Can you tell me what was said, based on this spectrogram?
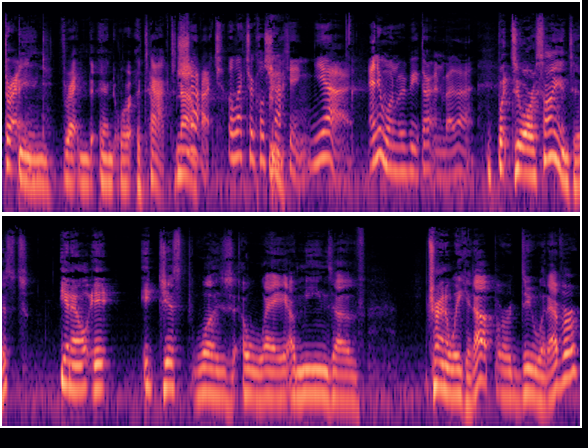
Threatened. being threatened and or attacked. Now, Shocked. Electrical shocking. yeah. Anyone would be threatened by that. but to our scientists, you know, it it just was a way, a means of trying to wake it up or do whatever.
